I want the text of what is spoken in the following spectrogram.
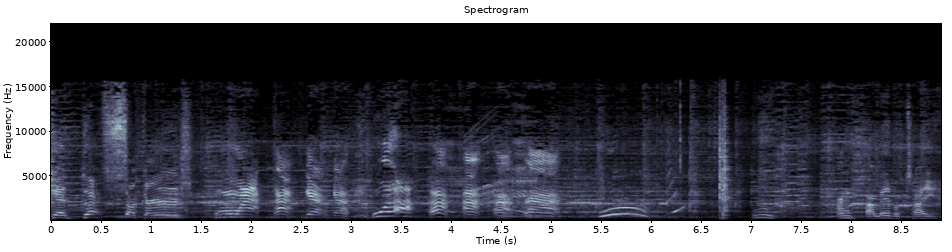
Get that, suckers! Wah, ha, yeah, yeah. Wah, ha, a little tired.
